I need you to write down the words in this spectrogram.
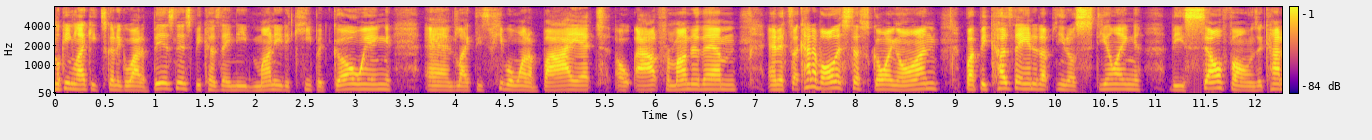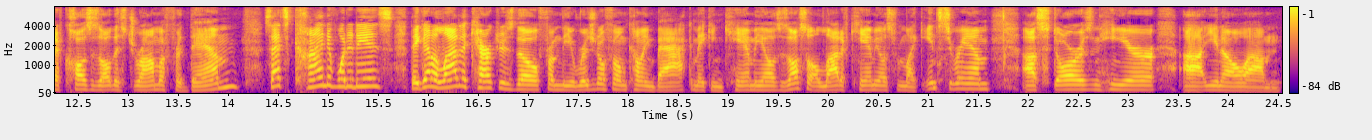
looking like it's going to go out of business because they need money to keep it going and like these people want to buy it oh, out from under them and it's kind of all this stuff's going on but because they ended up you know stealing these cell phones it kind of causes all this drama for them. So that's kind of what it is. They got a lot of the characters though from the original film coming back making cameos. There's also a lot of cameos from like Instagram uh, stars in here uh, you know um,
